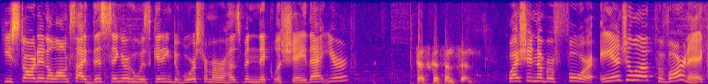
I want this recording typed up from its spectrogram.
he starred in alongside this singer who was getting divorced from her husband, Nick Lachey, that year? Jessica Simpson. Question number four Angela Pivarnick,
